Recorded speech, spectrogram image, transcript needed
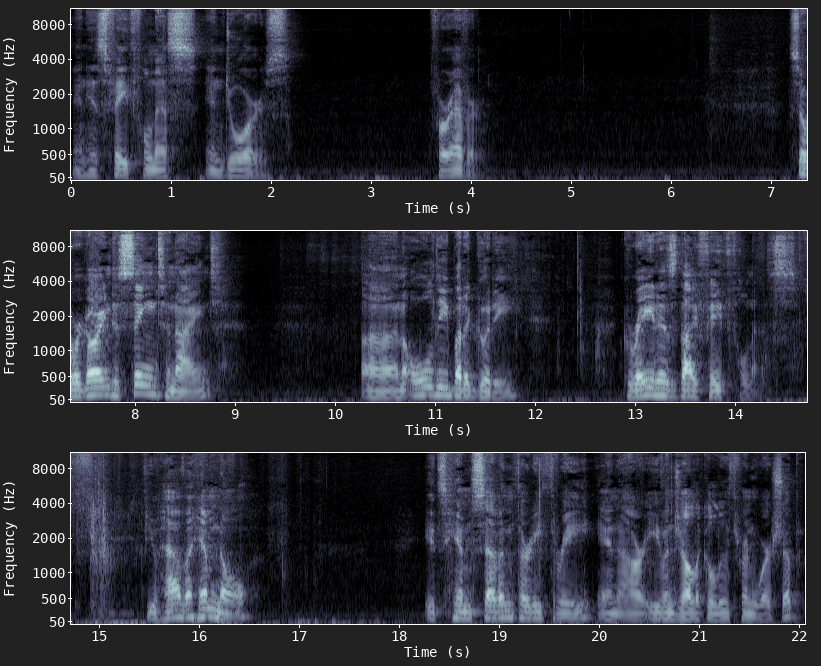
and his faithfulness endures forever. So we're going to sing tonight uh, an oldie but a goodie. Great is thy faithfulness. If you have a hymnal, it's hymn 733 in our Evangelical Lutheran worship.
